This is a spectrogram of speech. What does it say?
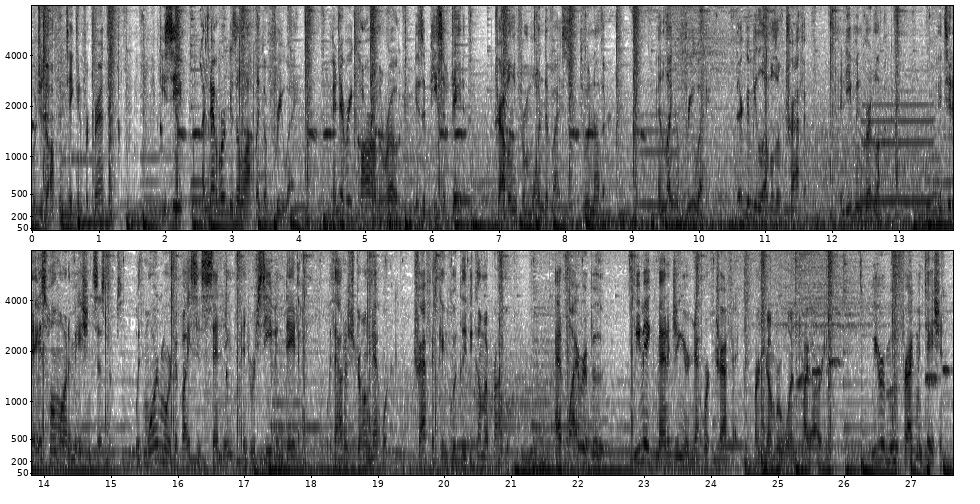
which is often taken for granted. You see, a network is a lot like a freeway, and every car on the road is a piece of data traveling from one device to another. And like a freeway, there can be levels of traffic and even gridlock. In today's home automation systems, with more and more devices sending and receiving data, without a strong network, traffic can quickly become a problem. At WhyReboot, we make managing your network traffic our number one priority. We remove fragmentation,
